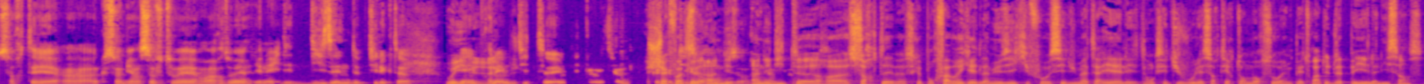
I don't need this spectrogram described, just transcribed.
sortait un, que ce soit bien un software, un hardware, il y en avait des dizaines de petits lecteurs. Oui, et ils prenaient une petite, une petite commission. Chaque fois qu'un un éditeur euh, sortait, parce que pour fabriquer de la musique, il faut aussi du matériel, et donc si tu voulais sortir ton morceau MP3, tu devais payer la licence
